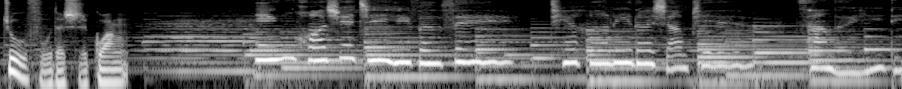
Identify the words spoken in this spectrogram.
祝福的时光》。樱花雪记忆纷飞，天河里的相片藏了一点，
